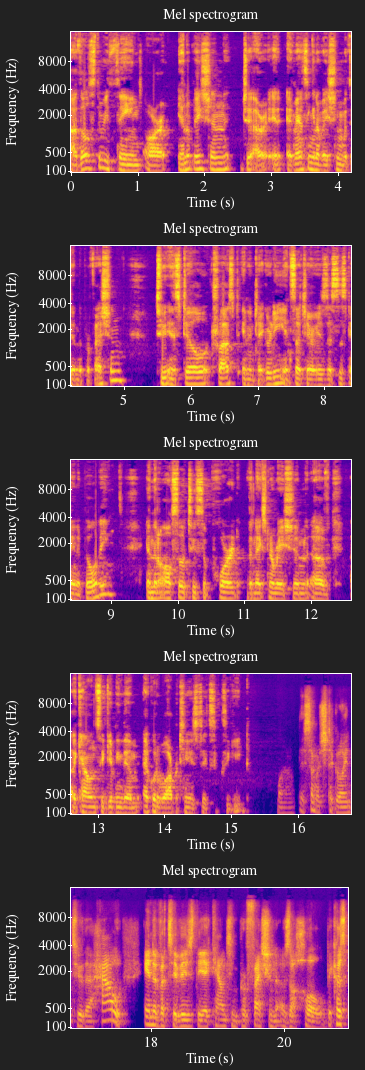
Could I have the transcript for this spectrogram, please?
uh, those three themes are innovation, to or advancing innovation within the profession, to instill trust and integrity in such areas as sustainability, and then also to support the next generation of accountants and giving them equitable opportunities to succeed. Wow, there's so much to go into there. How innovative is the accounting profession as a whole? Because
